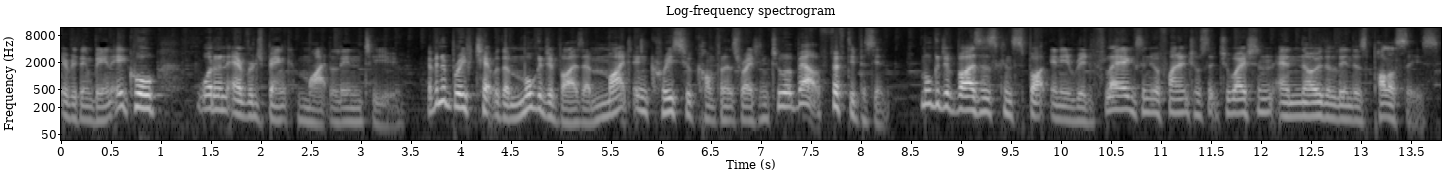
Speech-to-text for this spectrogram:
everything being equal, what an average bank might lend to you. Having a brief chat with a mortgage advisor might increase your confidence rating to about 50%. Mortgage advisors can spot any red flags in your financial situation and know the lender's policies.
